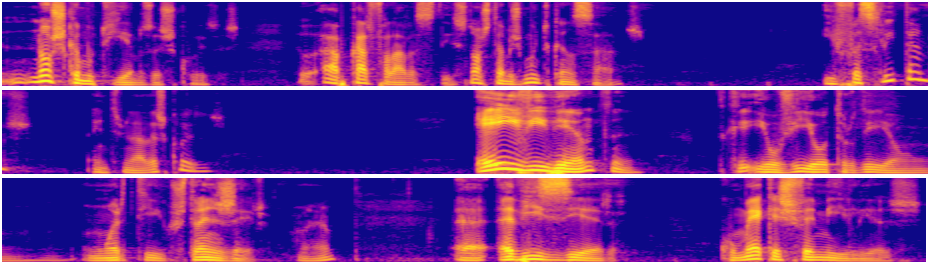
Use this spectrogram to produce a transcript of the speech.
Não escamoteemos as coisas. Há bocado falava-se disso. Nós estamos muito cansados e facilitamos em determinadas coisas. É evidente que eu vi outro dia um, um artigo estrangeiro é? a, a dizer como é que as famílias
